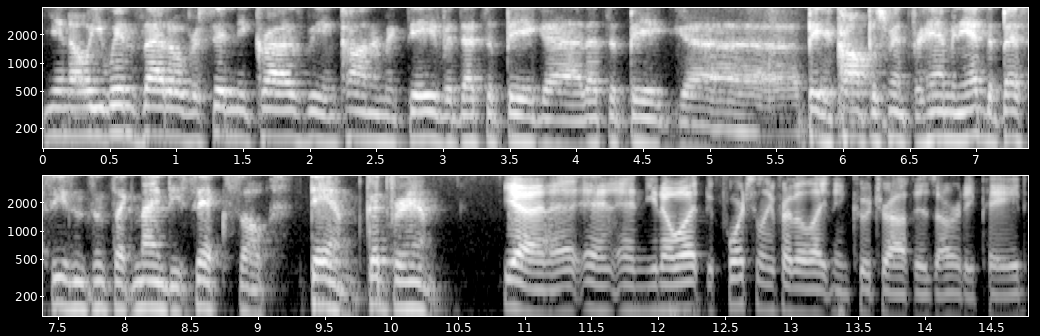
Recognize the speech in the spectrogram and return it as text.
you know, he wins that over Sidney Crosby and Connor McDavid. That's a big, uh, that's a big, uh, big accomplishment for him. And he had the best season since like 96. So, damn, good for him. Yeah, and, and and you know what? Fortunately for the Lightning, Kucherov is already paid,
